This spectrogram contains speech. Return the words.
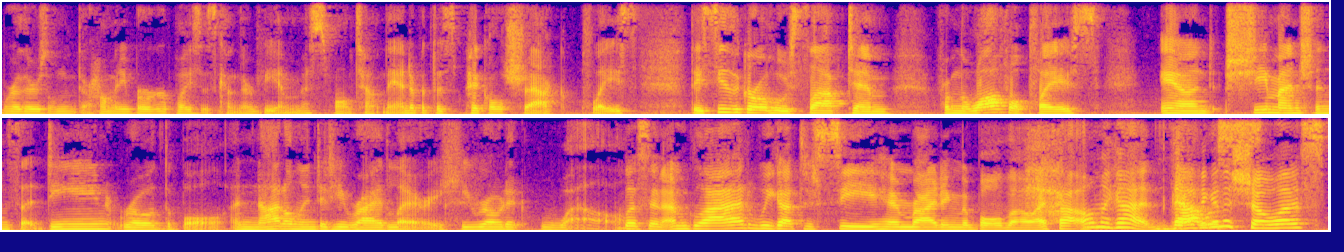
where there's only how many burger places can there be in this small town? They end up at this pickle shack place. They see the girl who slapped him from the waffle place. And she mentions that Dean rode the bull. And not only did he ride Larry, he rode it well. Listen, I'm glad we got to see him riding the bull, though. I thought, oh my god, That are they going to show us?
